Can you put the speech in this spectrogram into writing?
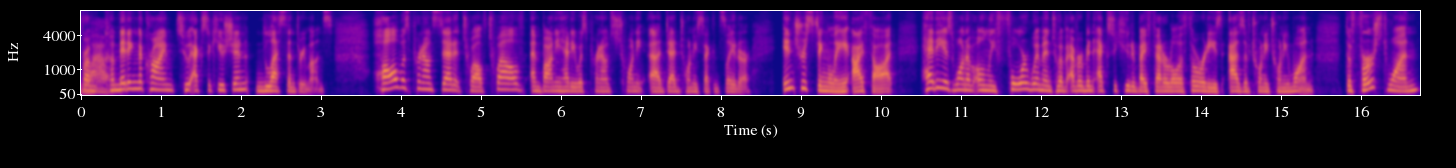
From Wow. committing the crime to execution, less than 3 months. Hall was pronounced dead at 12:12 and Bonnie Heady was pronounced 20 uh, dead 20 seconds later. Interestingly, I thought Heady is one of only four women to have ever been executed by federal authorities as of 2021. The first one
